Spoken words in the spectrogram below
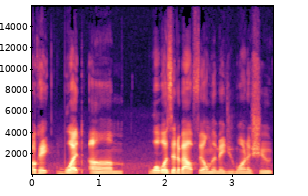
Okay, what um what was it about film that made you want to shoot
